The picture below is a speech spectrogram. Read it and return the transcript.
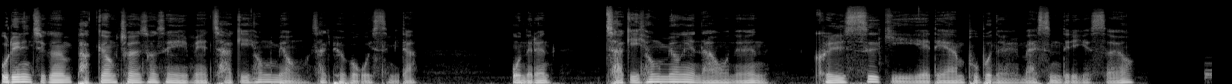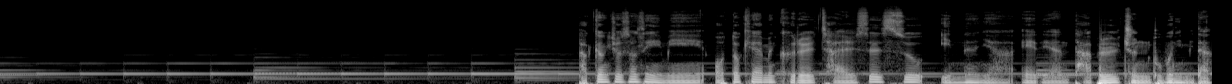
우리는 지금 박경철 선생님의 자기혁명 살펴보고 있습니다. 오늘은 자기혁명에 나오는 글쓰기에 대한 부분을 말씀드리겠어요. 박경철 선생님이 어떻게 하면 글을 잘 쓸 수 있느냐에 대한 답을 준 부분입니다.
